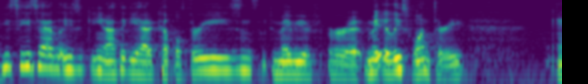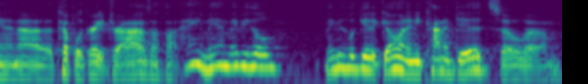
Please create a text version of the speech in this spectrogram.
He's he's had he's you know I think he had a couple threes and maybe or at least one three and uh, a couple of great drives. I thought, hey man, maybe he'll maybe he'll get it going, and he kind of did. So um,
